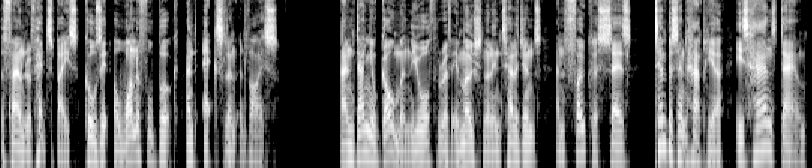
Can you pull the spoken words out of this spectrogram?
the founder of Headspace, calls it a wonderful book and excellent advice. And Daniel Goleman, the author of Emotional Intelligence and Focus, says 10% Happier is hands down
